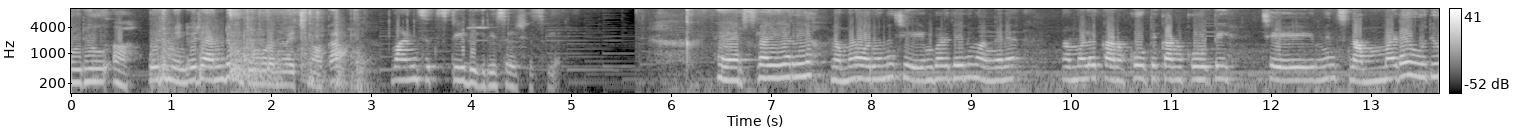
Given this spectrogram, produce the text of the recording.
ഒരു ആ ഒരു മിനിറ്റ് ഒരു രണ്ട് മിനിറ്റും കൂടെ ഒന്ന് വെച്ച് നോക്കാം. വൺ സിക്സ്റ്റി ഡിഗ്രി സെൽഷ്യസിൽ എയർ ഫ്രയറിൽ നമ്മൾ ഓരോന്ന് ചെയ്യുമ്പോഴത്തേനും അങ്ങനെ നമ്മൾ കണക്കൂട്ടി കണക്കൂട്ടി ചെയ് മീൻസ് നമ്മുടെ ഒരു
